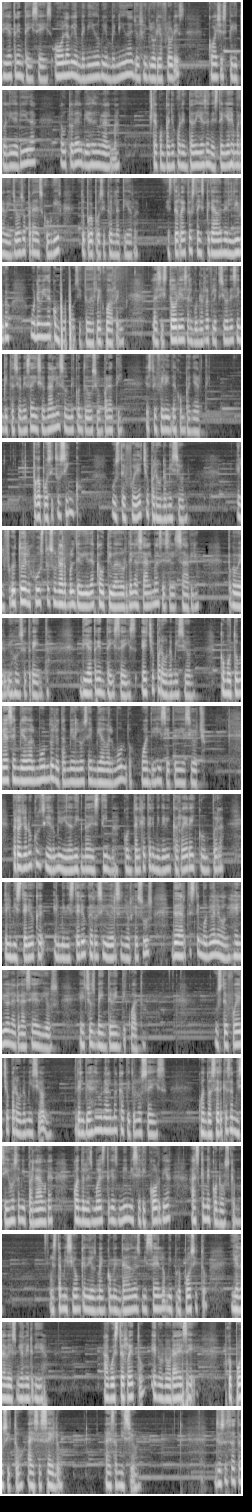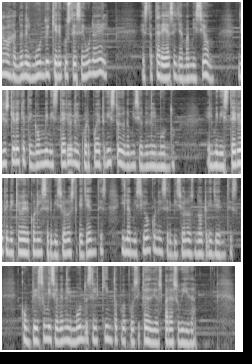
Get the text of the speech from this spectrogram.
Día 36. Hola, bienvenido, bienvenida. Yo soy Gloria Flores, coach espiritual y de vida, autora del viaje de un alma. Te acompaño 40 días en este viaje maravilloso para descubrir tu propósito en la tierra. Este reto está inspirado en el libro Una vida con propósito de Rick Warren. Las historias, algunas reflexiones e invitaciones adicionales son mi contribución para ti. Estoy feliz de acompañarte. Propósito 5. Usted fue hecho para una misión. El fruto del justo es un árbol de vida cautivador de las almas, es el sabio. Proverbios 11:30. Día 36. Hecho para una misión. Como tú me has enviado al mundo, yo también los he enviado al mundo. Juan 17:18. Pero yo no considero mi vida digna de estima, con tal que termine mi carrera y cumpla el, misterio que, el ministerio que he recibido del Señor Jesús de dar testimonio del Evangelio de la gracia de Dios. Hechos 20:24. Usted fue hecho para una misión, del viaje de un alma capítulo 6. Cuando acerques a mis hijos a mi palabra, cuando les muestres mi misericordia, haz que me conozcan. Esta misión que Dios me ha encomendado es mi celo, mi propósito y a la vez mi alegría. Hago este reto en honor a ese propósito, a ese celo, a esa misión. Dios está trabajando en el mundo y quiere que usted se una a Él. Esta tarea se llama misión Dios quiere que tenga un ministerio en el cuerpo de Cristo y una misión en el mundo. El ministerio tiene que ver con el servicio a los creyentes y la misión con el servicio a los no creyentes. Cumplir su misión en el mundo es el quinto propósito de Dios para su vida.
